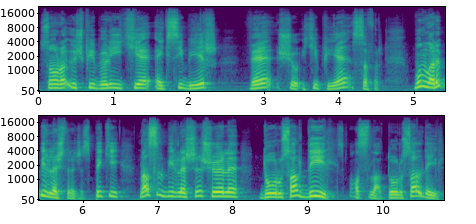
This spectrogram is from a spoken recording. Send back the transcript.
sonra 3 pi bölü 2'ye eksi 1 ve şu 2 pi'ye 0. Bunları birleştireceğiz. Peki nasıl birleştirir? Şöyle doğrusal değil. Asla doğrusal değil.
